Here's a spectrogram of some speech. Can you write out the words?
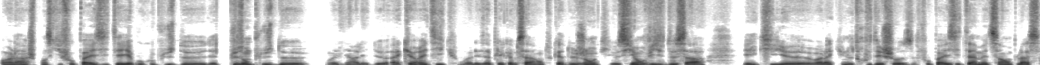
Voilà, je pense qu'il faut pas hésiter. Il y a beaucoup plus de, d'être plus en plus de, on va dire, de hackers éthiques, on va les appeler comme ça, en tout cas de gens qui aussi en vivent de ça et qui, euh, voilà, qui nous trouvent des choses. Faut pas hésiter à mettre ça en place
